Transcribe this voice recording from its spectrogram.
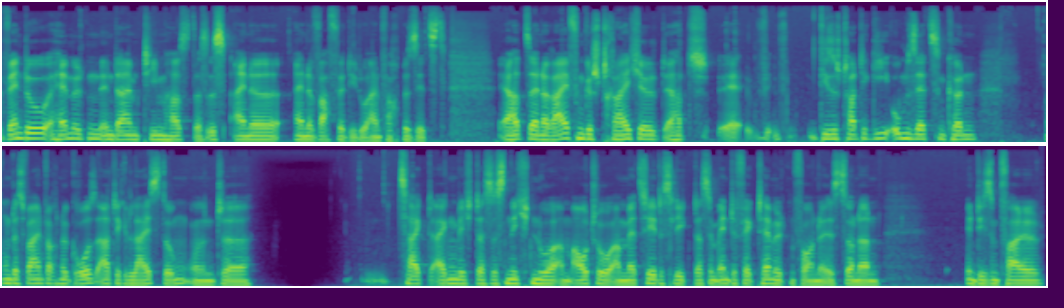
wenn du Hamilton in deinem Team hast, das ist eine, eine Waffe, die du einfach besitzt. Er hat seine Reifen gestreichelt, er hat äh, diese Strategie umsetzen können und das war einfach eine großartige Leistung und äh, zeigt eigentlich, dass es nicht nur am Auto, am Mercedes liegt, dass im Endeffekt Hamilton vorne ist, sondern in diesem Fall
